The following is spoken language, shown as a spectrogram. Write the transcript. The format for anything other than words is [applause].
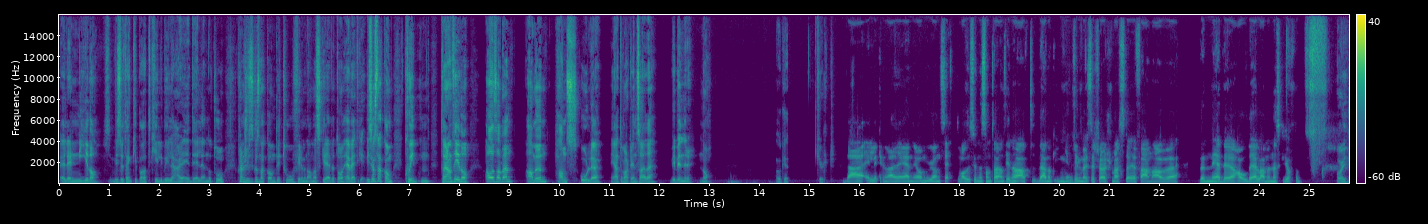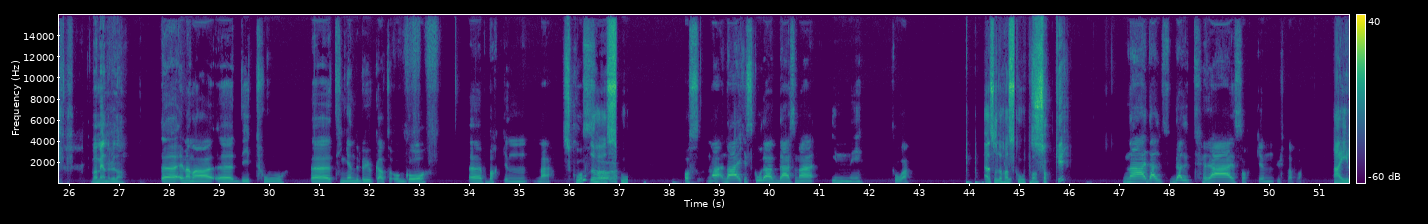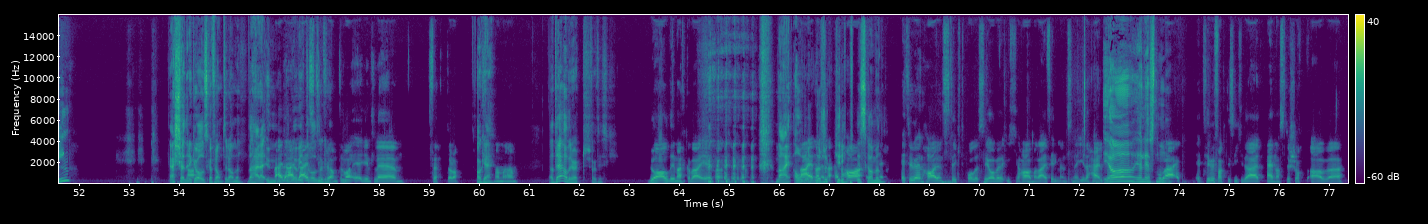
eller ni, da, hvis du tenker på at Kill Bill er del 1 og 2. Kanskje vi skal snakke om de to filmene han har skrevet òg? Jeg vet ikke. Vi skal snakke om Quentin Tarantino. Alle sammen. Amund, Hans, Ole. Jeg heter Martin, sa jeg det? Vi begynner nå. Ok. Kult. Det alle kan være enige om, uansett hva du synes om Tarantino, er at det er nok ingen filmregissør som er større fan av eh, den nedre halvdelen av menneskekroppen. Oi. Hva mener du da? Uh, jeg mener uh, de to uh, tingene du bruker til å gå på bakken med. Sko? Du har sko. Også, nei, nei, ikke sko. Det er det som er inni skoa. Er det som du har sko på? Sokker? Nei, det er der du trær sokken utapå. Neglen? Jeg skjønner ikke hva du skal fram til, Amund. Det her er umulig Nei, det, er, å det vite jeg hva du skulle snakker om. fram til, var egentlig um, føtter, da. Ok. Men uh, Ja, det har jeg aldri hørt, faktisk. du har aldri merka deg i Tarantino-filmen? [laughs] Nei, aldri. Nei, Du er så kryptisk, Amund. Jeg tror en har en strikt policy over å ikke ha med deg filmen filmene sine i det hele tatt. Ja, jeg leste noe. Jeg, jeg tror faktisk ikke det er et eneste shot av, uh,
